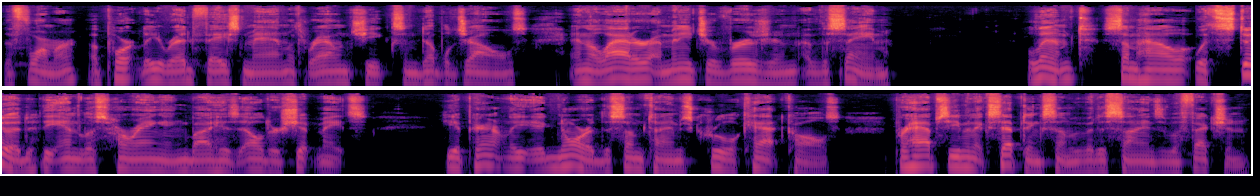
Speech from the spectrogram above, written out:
The former, a portly, red faced man with round cheeks and double jowls, and the latter, a miniature version of the same. Lempt somehow withstood the endless haranguing by his elder shipmates. He apparently ignored the sometimes cruel catcalls, perhaps even accepting some of it as signs of affection.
